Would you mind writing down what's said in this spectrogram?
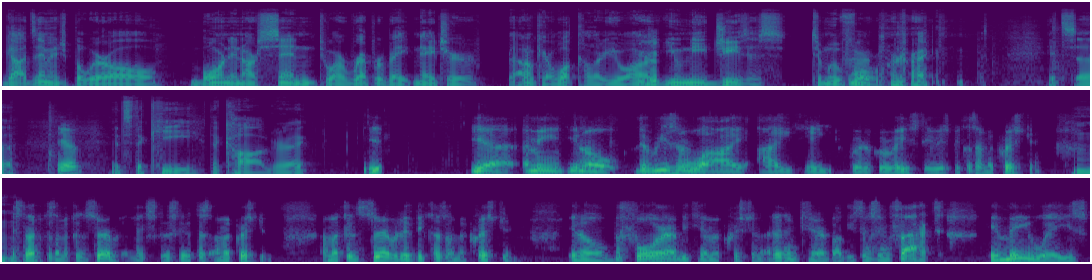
God's image, but we're all born in our sin to our reprobate nature, I don't care what color you are, mm-hmm. you need Jesus to move forward, right? it's uh yeah. It's the key, the cog, right? Yeah. Yeah, I mean, you know, the reason why I hate critical race theory is because I'm a Christian. Mm-hmm. It's not because I'm a conservative. It's because I'm a Christian. I'm a conservative because I'm a Christian. You know, before I became a Christian, I didn't care about these things. In fact, in many ways,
